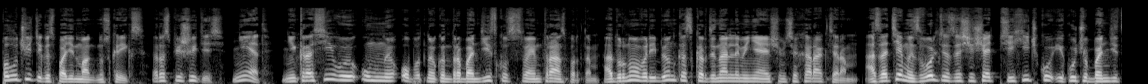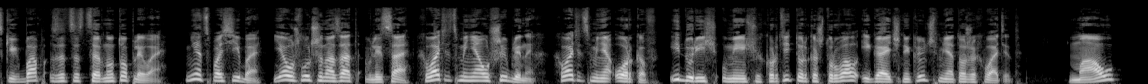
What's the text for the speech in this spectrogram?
получите, господин Магнус Крикс, распишитесь. Нет, не красивую, умную, опытную контрабандистку со своим транспортом, а дурного ребенка с кардинально меняющимся характером. А затем извольте защищать психичку и кучу бандитских баб за цистерну топлива. Нет, спасибо. Я уж лучше назад, в леса. Хватит с меня ушибленных. Хватит с меня орков. И дурищ, умеющих крутить только штурвал и гаечный ключ с меня тоже хватит. Мау?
